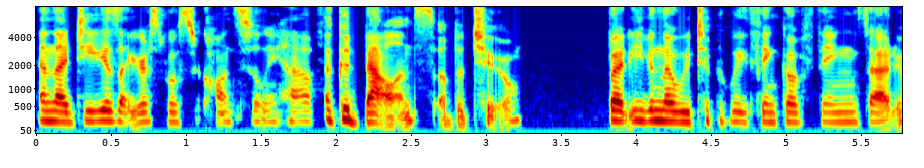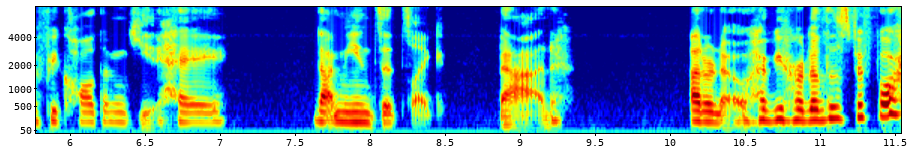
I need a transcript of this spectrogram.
And the idea is that you're supposed to constantly have a good balance of the two. But even though we typically think of things that if we call them yeet hay, that means it's like bad I don't know. Have you heard of this before?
